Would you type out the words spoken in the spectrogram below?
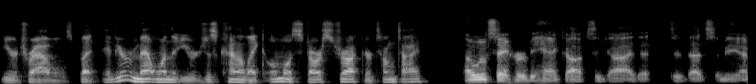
your travels, but have you ever met one that you were just kind of like almost starstruck or tongue tied? I would say Herbie Hancock's a guy that did that to me. I,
